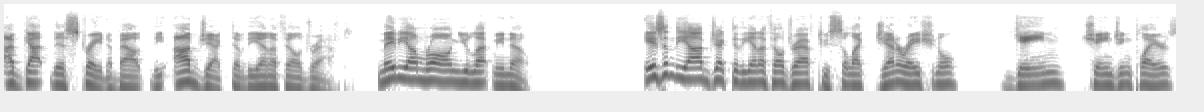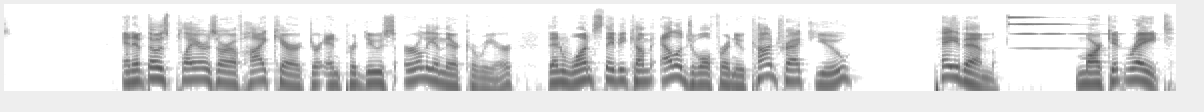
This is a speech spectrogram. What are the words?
I've got this straight about the object of the NFL draft. Maybe I'm wrong, you let me know. Isn't the object of the NFL draft to select generational, game changing players? And if those players are of high character and produce early in their career, then once they become eligible for a new contract, you pay them market rate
